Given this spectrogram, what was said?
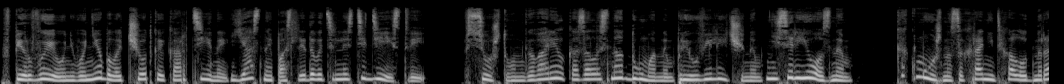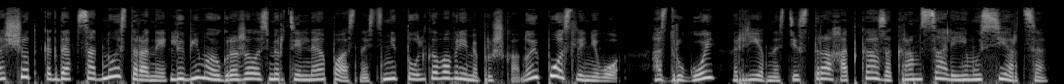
Впервые у него не было четкой картины, ясной последовательности действий. Все, что он говорил, казалось надуманным, преувеличенным, несерьезным. Как можно сохранить холодный расчет, когда, с одной стороны, любимая угрожала смертельная опасность не только во время прыжка, но и после него, а с другой — ревность и страх отказа кромсали ему сердце.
